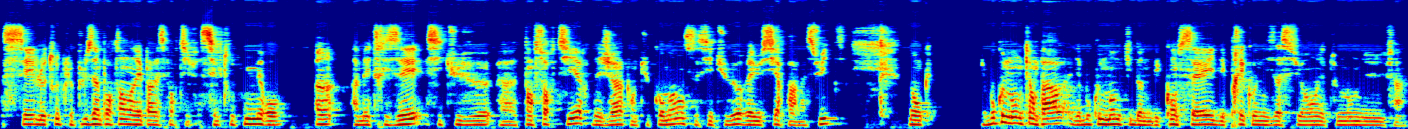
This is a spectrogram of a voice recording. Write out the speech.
c'est le truc le plus important dans les paris sportifs. C'est le truc numéro un à maîtriser si tu veux euh, t'en sortir déjà quand tu commences et si tu veux réussir par la suite. Donc, il y a beaucoup de monde qui en parle, il y a beaucoup de monde qui donne des conseils, des préconisations, a tout le monde, enfin,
